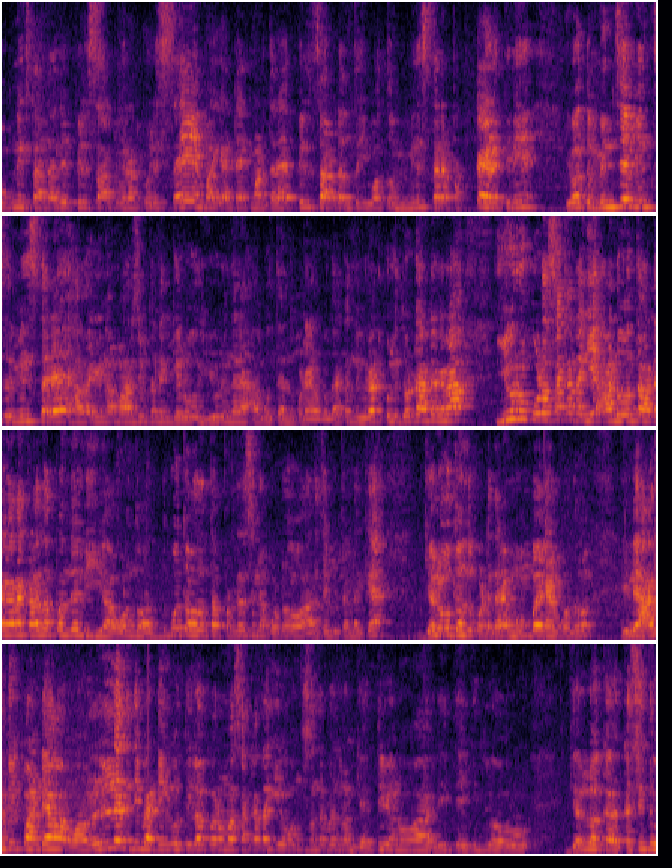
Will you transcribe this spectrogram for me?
ಓಪನಿಂಗ್ ಸ್ಥಾನದಲ್ಲಿ Phil Salt Virat Kohli same ಆಗಿ ಅಟ್ಯಾಕ್ ಮಾಡ್ತಾರೆ. ಫಿಲ್ ಸಾಲ್ಟ್ ಅಂತೂ ಇವತ್ತು ಮಿನ್ಸ್ತಾರೆ ಪಕ್ಕ ಹೇಳ್ತೀನಿ. ಇವತ್ತು ಮಿಂಚೆ ಮಿನ್ಸ್ ಮಿನ್ಸ್ತಾರೆ ಹಾಗಾಗಿ ನಮ್ಮ ಆರ್ ಸಿ ಬಿ ತಂಡಕ್ಕೆ ಗೆಲುವು ಇವರಿಂದನೇ ಆಗುತ್ತೆ ಅಂತ ಕೂಡ ಹೇಳ್ಬೋದು. ಯಾಕಂದ್ರೆ ವಿರಾಟ್ ಕೊಹ್ಲಿ ದೊಡ್ಡ ಆಟಗಾರ. ಇವರು ಕೂಡ ಸಖತ್ತಾಗಿ ಆಡುವಂತ ಆಟಗಾರ. ಕಳೆದ ಪಂದ್ಯದಲ್ಲಿ ಒಂದು ಅದ್ಭುತವಾದಂತಹ ಪ್ರದರ್ಶನ ಕೊಟ್ಟು ಆರ್ ಸಿ ಬಿ ತಂಡಕ್ಕೆ ಗೆಲುವು ತಂದು ಕೊಟ್ಟಿದ್ದಾರೆ. ಮುಂಬೈ ಹೇಳ್ಬೋದು. ಇಲ್ಲಿ ಹಾರ್ದಿಕ್ ಪಾಂಡ್ಯ ಒಳ್ಳೆ ರೀತಿ ಬ್ಯಾಟಿಂಗು ತಿಲಕ್ ವರ್ಮ ಸಖತ್ತಾಗಿ ಒಂದು ಸಂದರ್ಭದಲ್ಲಿ ನಾವು ಗೆಲ್ತೀವಿ ಅನ್ನುವ ರೀತಿಯಾಗಿದ್ವಿ ಅವರು. ಗೆಲ್ಲೋ ಕಸಿದು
